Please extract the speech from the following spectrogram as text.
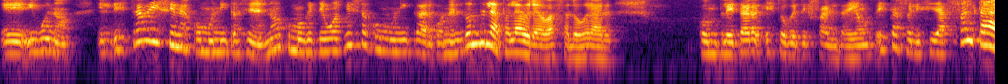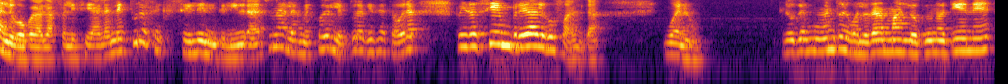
y bueno, el destrabe es en las comunicaciones, ¿no? Como que te volvés a comunicar, con el don de la palabra vas a lograr completar esto que te falta, digamos, esta felicidad. Falta algo para la felicidad. La lectura es excelente, Libra, es una de las mejores lecturas que hice hasta ahora, pero siempre algo falta. Bueno, creo que es momento de valorar más lo que uno tiene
